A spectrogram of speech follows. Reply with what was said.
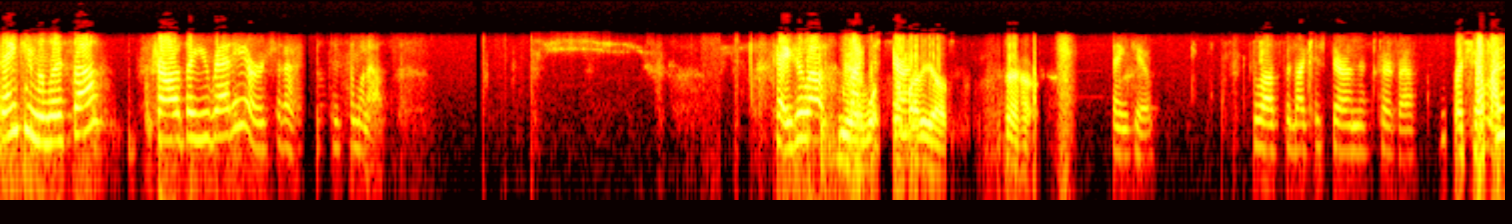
Thank you, Melissa. Charles, are you ready, or should I go to someone else? Okay, who else would Yeah, like what, to share? somebody else. Thank you. Who else would like to share on this paragraph? Rakefet,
